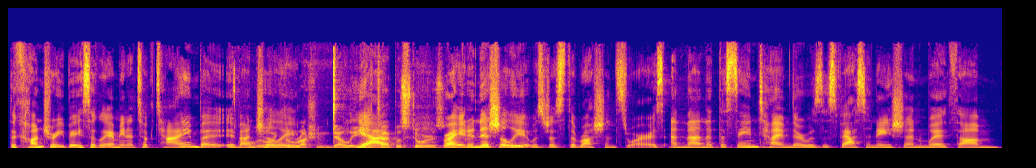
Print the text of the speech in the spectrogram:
the country basically. I mean, it took time, but eventually like the Russian deli yeah, type of stores. Right. Okay. Initially, it was just the Russian stores, mm-hmm. and then at the same time, there was this fascination with. Um,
